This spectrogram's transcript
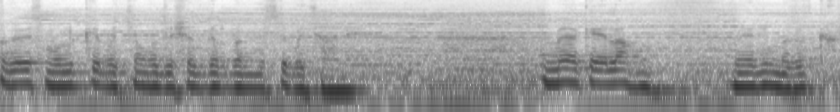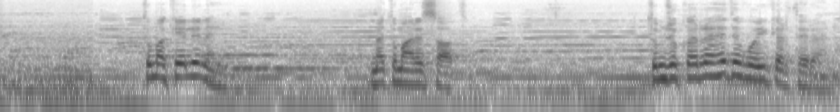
अगर इस मुल्क के बच्चों को दहशतगर्द बनने से बचा ले मैं अकेला हूँ, मेरी मदद करें। तुम अकेले नहीं, मैं तुम्हारे साथ हूँ। तुम जो कर रहे थे वही करते रहना।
